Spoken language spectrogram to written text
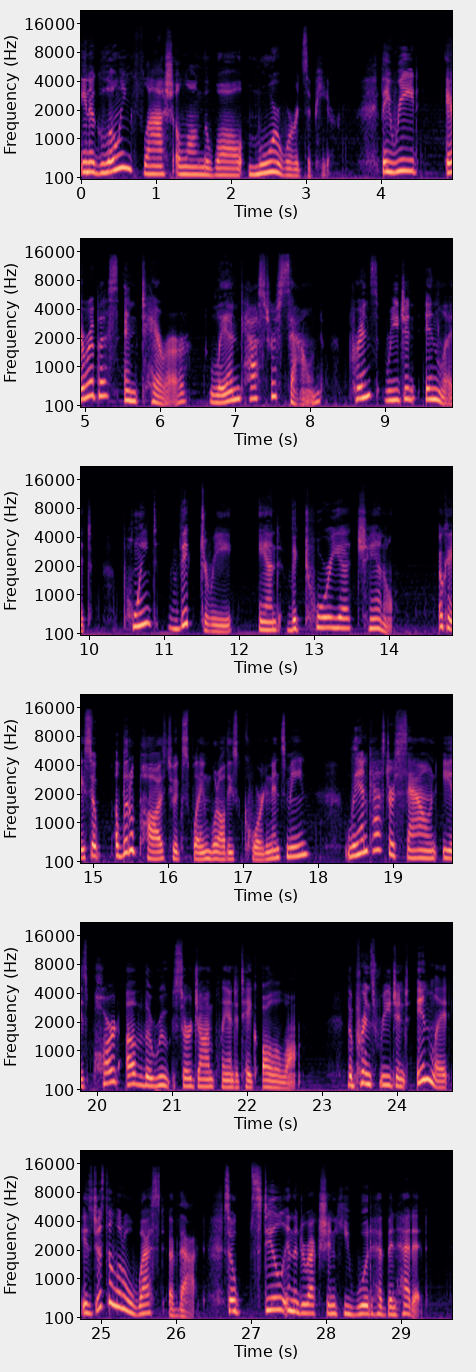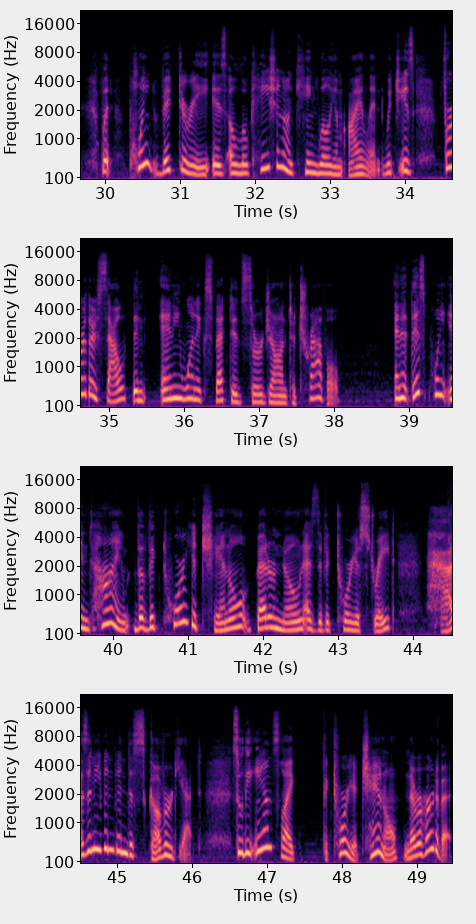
In a glowing flash along the wall, more words appear. They read Erebus and Terror, Lancaster Sound, Prince Regent Inlet, Point Victory, and Victoria Channel. Okay, so a little pause to explain what all these coordinates mean. Lancaster Sound is part of the route Sir John planned to take all along. The Prince Regent Inlet is just a little west of that, so still in the direction he would have been headed. But Point Victory is a location on King William Island, which is further south than anyone expected Sir John to travel. And at this point in time, the Victoria Channel, better known as the Victoria Strait, hasn't even been discovered yet. So the aunt's like, Victoria Channel? Never heard of it.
